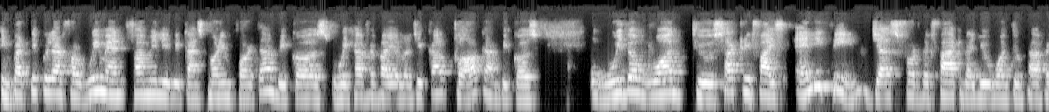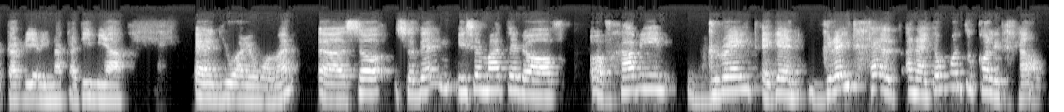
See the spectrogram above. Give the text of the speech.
in particular for women, family becomes more important because we have a biological clock and because we don't want to sacrifice anything just for the fact that you want to have a career in academia and you are a woman. Uh, so, so then it's a matter of of having great, again, great help. And I don't want to call it help.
